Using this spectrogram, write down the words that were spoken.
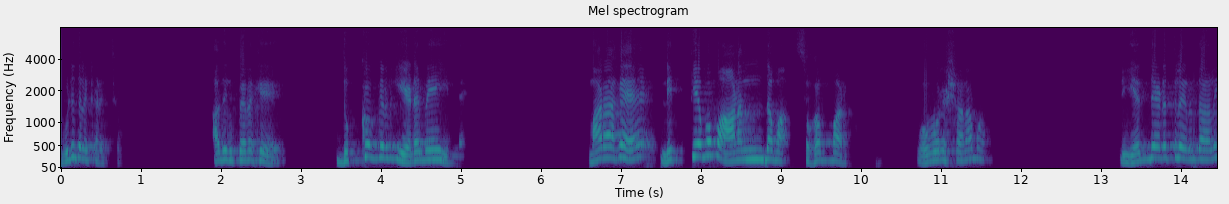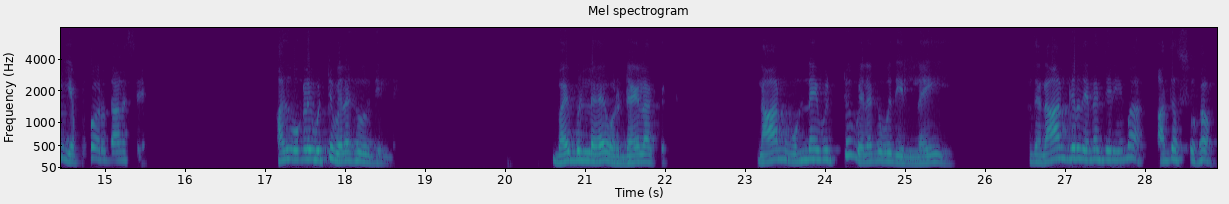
விடுதலை கிடைச்சோம். அதுக்கு பிறகு துக்கங்கிறதுக்கு இடமே இல்லை. மாறாக நித்தியமும் ஆனந்தமா சுகமா இருக்கும். ஒவ்வொரு க்ஷணமும். நீ எந்த இடத்துல இருந்தாலும் எப்போ இருந்தாலும் சரி. அது உங்களை விட்டு விலகுவதில்லை. பைபிள்ல ஒரு டயலாக் இருக்கு. நான் உன்னை விட்டு விலகுவதில்லை. அந்த நான்கிறது என்ன தெரியுமா? அந்த சுகம்.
